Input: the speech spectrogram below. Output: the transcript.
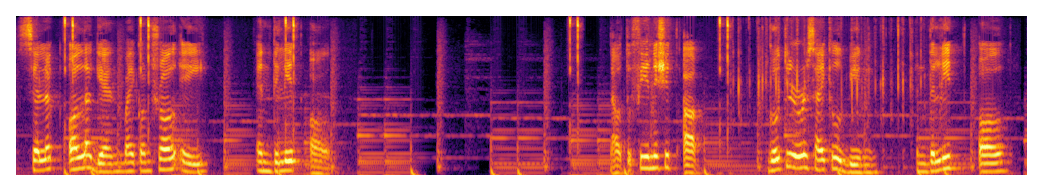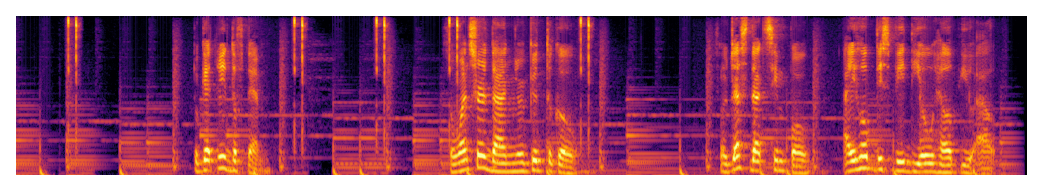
Select all again by Ctrl A and delete all. Now to finish it up, go to your recycle bin and delete all to get rid of them. So once you're done, you're good to go. So just that simple. I hope this video helped you out.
